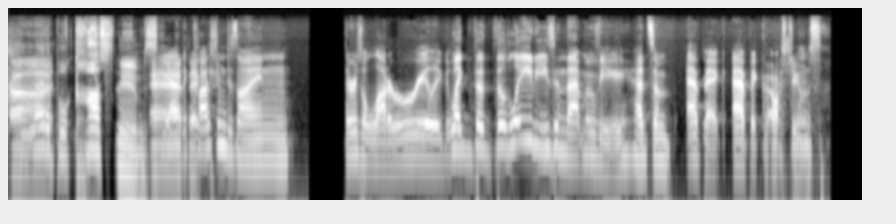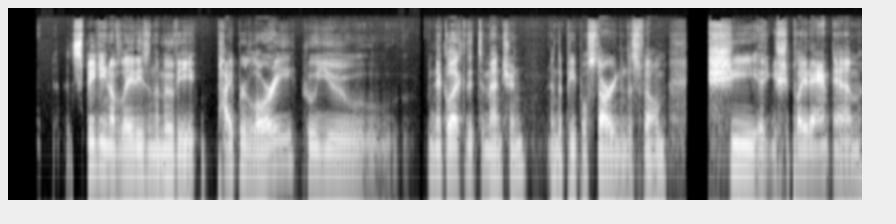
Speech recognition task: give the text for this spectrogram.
God. incredible costumes. yeah, the costume design there's a lot of really like the the ladies in that movie had some epic epic costumes. Speaking of ladies in the movie, Piper Laurie, who you neglected to mention, and the people starring in this film, she uh, she played Aunt Em,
